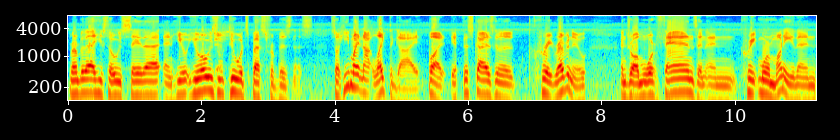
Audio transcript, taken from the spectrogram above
Remember that he used to always say that, and he he always yeah. do what's best for business. So he might not like the guy, but if this guy is going to create revenue and draw more fans and and create more money, then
